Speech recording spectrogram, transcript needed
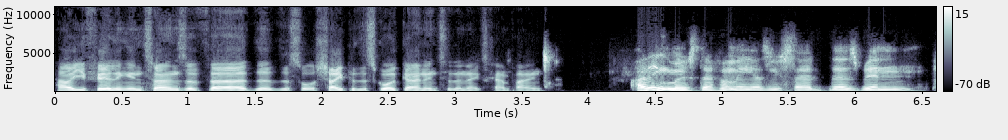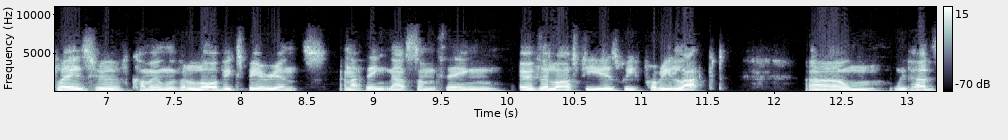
how are you feeling in terms of uh, the the sort of shape of the squad going into the next campaign? I think most definitely, as you said, there's been players who have come in with a lot of experience, and I think that's something over the last few years we've probably lacked. Um, we've had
